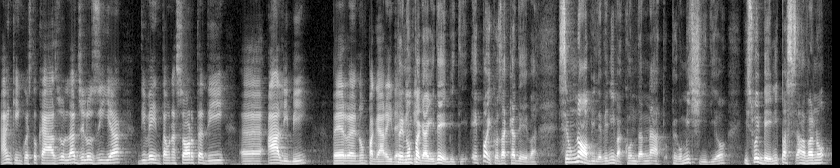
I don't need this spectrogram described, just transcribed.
anche in questo caso la gelosia diventa una sorta di eh, alibi per non pagare i debiti. per non pagare i debiti. E poi cosa accadeva? Se un nobile veniva condannato per omicidio, i suoi beni passavano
